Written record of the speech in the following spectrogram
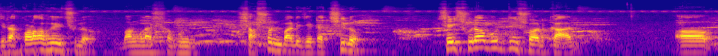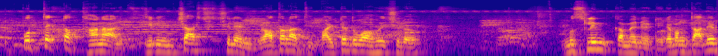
যেটা করা হয়েছিল। বাংলার শাসন শাসন বাড়ি যেটা ছিল, সেই সুরাবর্তী সরকার প্রত্যেকটা থানার যিনি ইনচার্জ ছিলেন, রাতারাতি পাল্টে দেওয়া হয়েছিল মুসলিম কমিউনিটির এবং তাদের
